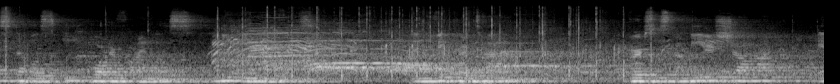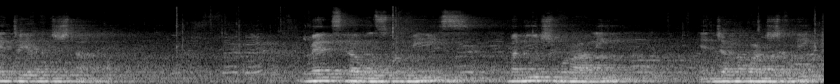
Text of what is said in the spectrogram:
Men's doubles E quarterfinals. And Victor Tan versus Amir Shah and Jayakrishna. Men's doubles novice. Manuj Murali and Jahapar Shafiq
